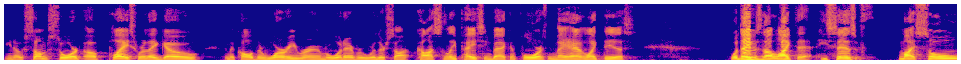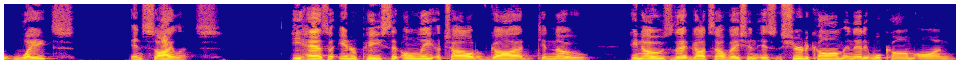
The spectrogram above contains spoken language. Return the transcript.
you know, some sort of place where they go and they call it their worry room or whatever where they're constantly pacing back and forth and they have like this. Well, David's not like that. He says, my soul waits in silence. He has an inner peace that only a child of God can know. He knows that God's salvation is sure to come and that it will come on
